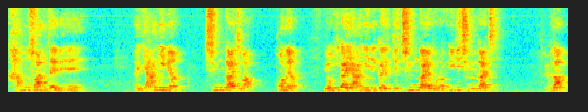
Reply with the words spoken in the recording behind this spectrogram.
감소한다며. 아, 양이면 증가하지 마. 건우야. 여기가 양이니까 이렇게 증가해 오라. 이게 증가지. 네. 그 다음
